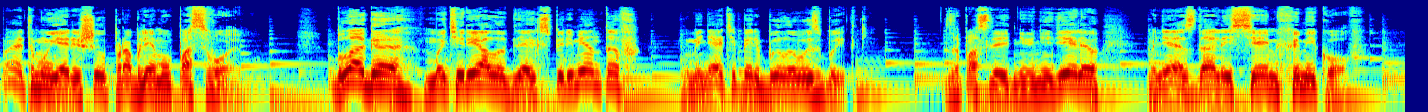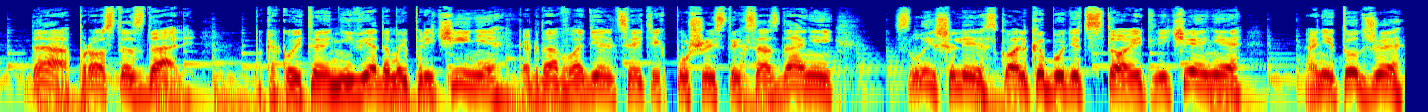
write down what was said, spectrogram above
Поэтому я решил проблему по-своему. Благо, материалы для экспериментов у меня теперь было в избытке. За последнюю неделю мне сдали семь хомяков. Да, просто сдали. По какой-то неведомой причине, когда владельцы этих пушистых созданий слышали, сколько будет стоить лечение, они тут же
